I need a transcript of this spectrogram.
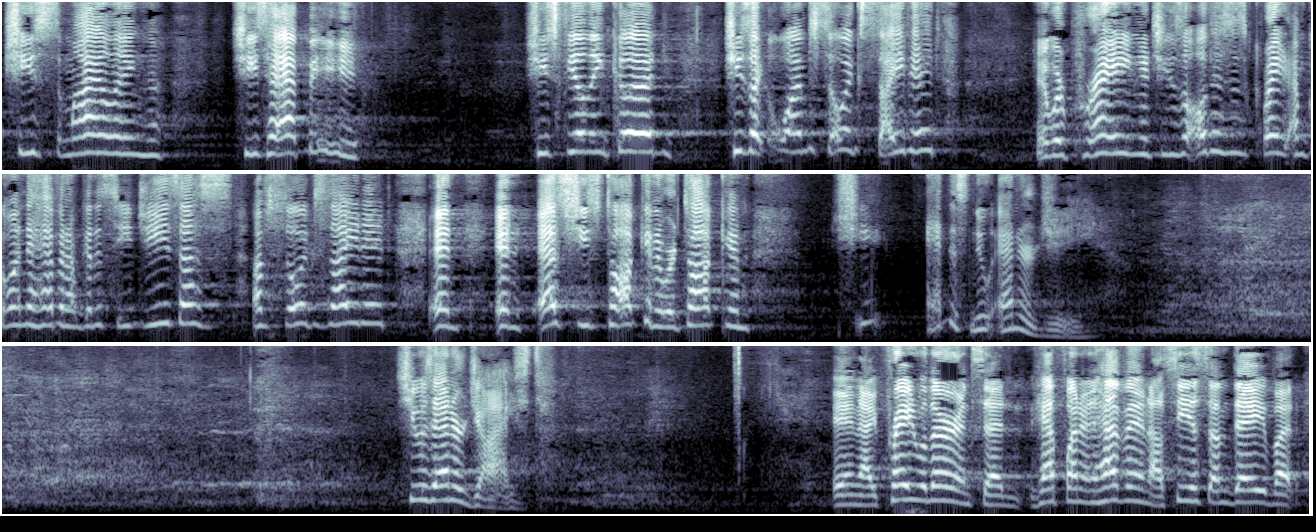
She's smiling. She's happy. She's feeling good. She's like, oh, I'm so excited. And we're praying and she's, oh, this is great. I'm going to heaven. I'm going to see Jesus. I'm so excited. And, and as she's talking and we're talking, she had this new energy. She was energized. And I prayed with her and said, have fun in heaven. I'll see you someday. But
